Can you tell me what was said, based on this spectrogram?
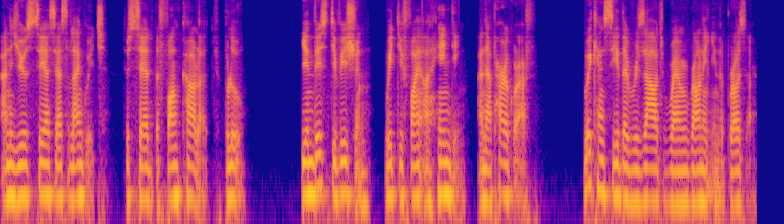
and use CSS language to set the font color to blue. In this division, we define a heading and a paragraph we can see the result when running in the browser.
